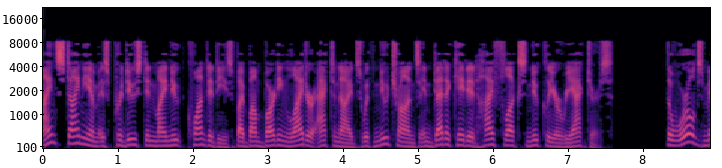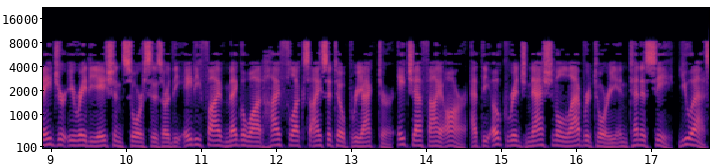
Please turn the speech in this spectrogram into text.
Einsteinium is produced in minute quantities by bombarding lighter actinides with neutrons in dedicated high-flux nuclear reactors. The world's major irradiation sources are the 85 MW high-flux isotope reactor at the Oak Ridge National Laboratory in Tennessee, U.S.,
